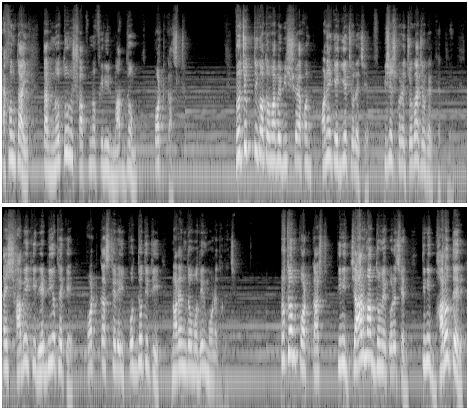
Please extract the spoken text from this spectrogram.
এখন তাই তার নতুন স্বপ্ন ফিরির মাধ্যম পডকাস্ট প্রযুক্তিগতভাবে বিশ্ব এখন অনেক এগিয়ে চলেছে, বিশেষ করে যোগাযোগের ক্ষেত্রে। তাই সাবেকি রেডিও থেকে পডকাস্টের এই পদ্ধতিটি নরেন্দ্র মোদীর মনে ধরেছে। প্রথম পডকাস্ট তিনি যার মাধ্যমে করেছেন, তিনি ভারতের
